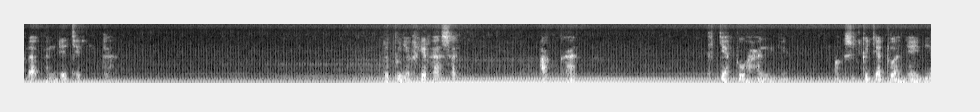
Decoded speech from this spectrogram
bahkan dia jadi punya firasat akan kejatuhannya. Maksud kejatuhannya ini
